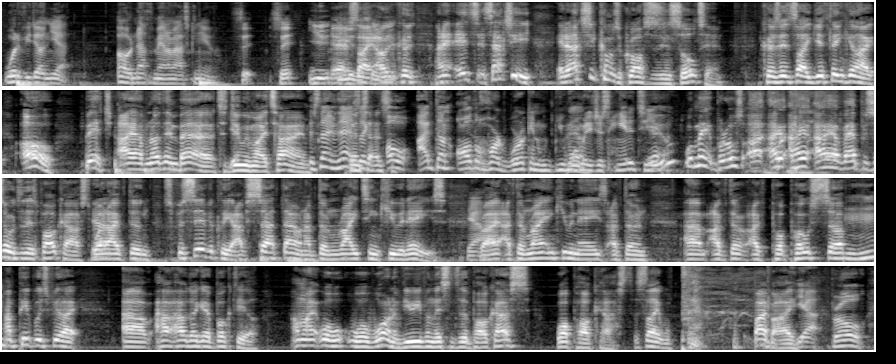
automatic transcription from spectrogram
what have you done yet? Oh, nothing, man. I'm asking you. See, see, you, Yeah, you it's like because and it's it's actually it actually comes across as insulting because it's like you're thinking like, oh, bitch, I have nothing better to do with my time. It's not even that. It's like, oh, I've done all the hard work and you want Yeah. me to just hand it to Yeah. you? Well, mate, but also I, I, I- I have episodes of this podcast where I've done specifically. I've sat down. I've done writing Q and A's. Yeah. Right. I've done writing Q and A's. I've done. Um, I've done. I've put posts up, Mm-hmm. and people just be like, uh, "How how do I get a book deal?" I'm like, "Well, well, one. Have you even listened to the podcast? What podcast?" It's like, bye bye. Yeah, bro.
